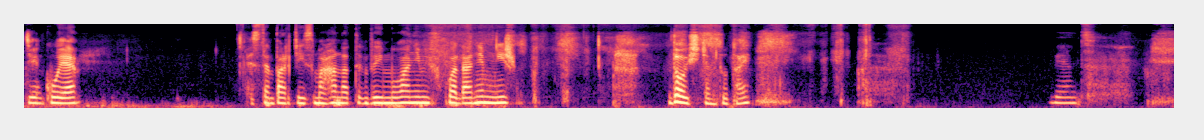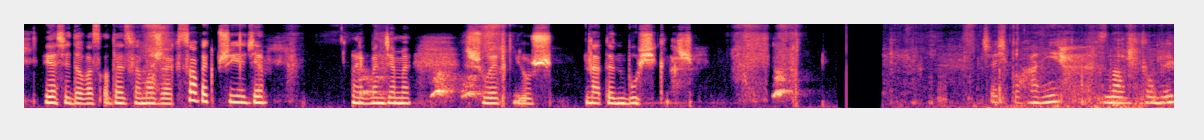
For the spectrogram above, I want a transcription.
dziękuję. Jestem bardziej zmachana tym wyjmowaniem i wkładaniem niż dojściem tutaj. Więc ja się do Was odezwę może jak Sławek przyjedzie, jak będziemy szły już na ten busik nasz. Cześć kochani, znowu to my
